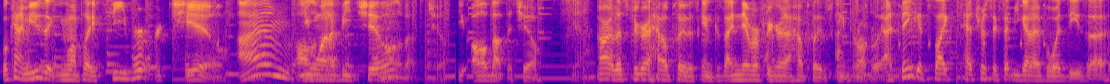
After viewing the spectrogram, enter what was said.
what kind of music you want to play? Fever or chill? I'm all. You wanna be chill? I'm all about the chill. You all about the chill. Yeah. All right, let's figure out how to play this game because I never figured out how to play this game don't properly. I think it's like Tetris, except you gotta avoid these uh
